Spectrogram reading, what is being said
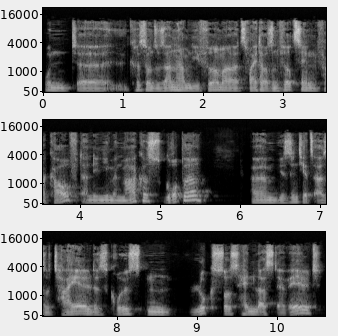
Und äh, Chris und Susanne haben die Firma 2014 verkauft an die Neiman Marcus Gruppe. Ähm, wir sind jetzt also Teil des größten Luxushändlers der Welt.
